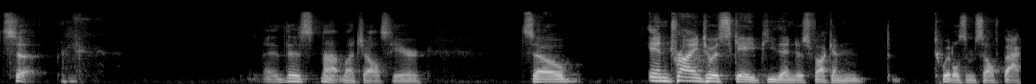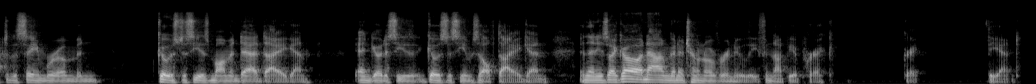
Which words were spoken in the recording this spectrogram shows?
so there's not much else here. So, in trying to escape, he then just fucking twiddles himself back to the same room and goes to see his mom and dad die again, and go to see goes to see himself die again. And then he's like, "Oh, now I'm going to turn over a new leaf and not be a prick." Great. The end.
